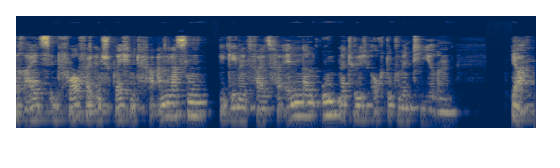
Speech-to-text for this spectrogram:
bereits im Vorfeld entsprechend veranlassen, gegebenenfalls verändern und natürlich auch dokumentieren. Ja,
